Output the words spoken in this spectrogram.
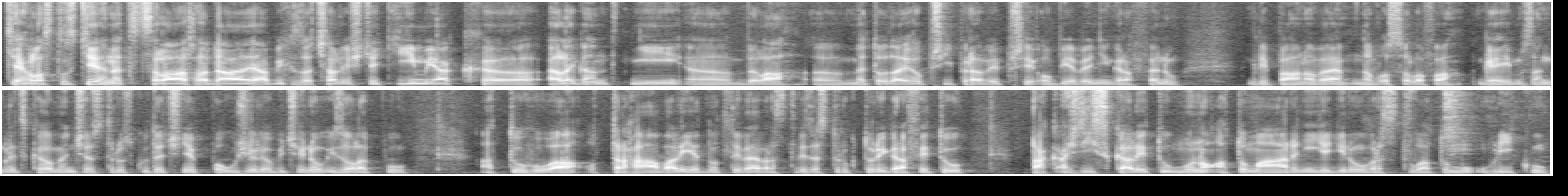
Těch vlastností je hned celá řada. Já bych začal ještě tím, jak elegantní byla metoda jeho přípravy při objevení grafenu kdy pánové Novoselov a Games z anglického Manchesteru skutečně použili obyčejnou izolepu a tuhu a odtrhávali jednotlivé vrstvy ze struktury grafitu, tak až získali tu monoatomární jedinou vrstvu atomu uhlíku.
